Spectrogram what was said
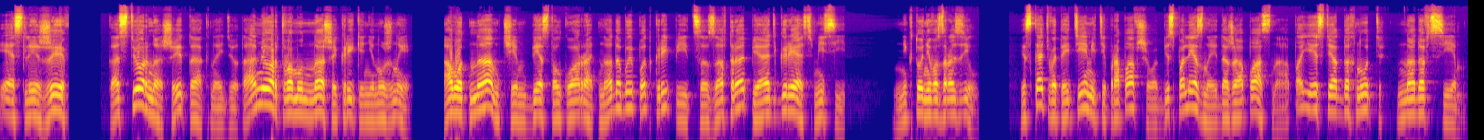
«Если жив, Костер наш и так найдет, а мертвому наши крики не нужны. А вот нам, чем без толку орать, надо бы подкрепиться, завтра опять грязь меси. Никто не возразил. Искать в этой теме пропавшего бесполезно и даже опасно, а поесть и отдохнуть надо всем.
